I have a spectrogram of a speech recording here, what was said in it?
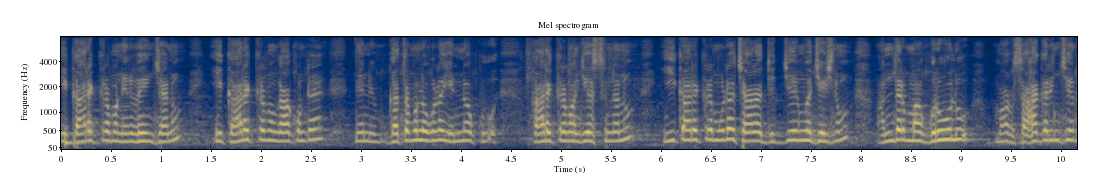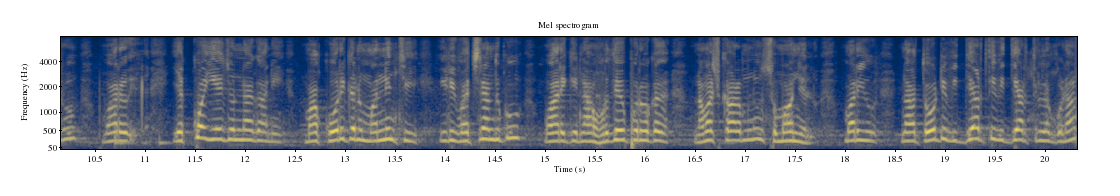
ఈ కార్యక్రమం నిర్వహించాను. ఈ కార్యక్రమం కాకుండా నేను గతంలో కూడా ఎన్నో కార్యక్రమాలు చేస్తున్నాను. ఈ కార్యక్రమం కూడా చాలా దిగ్జయంగా చేసినాము. అందరు మా గురువులు మాకు సహకరించారు. వారు ఎక్కువ ఏజ్ ఉన్నా కానీ మా కోరికను మన్నించి ఇడికి వచ్చినందుకు వారికి నా హృదయపూర్వక నమస్కారములు సుమాన్యులు మరియు నా తోటి విద్యార్థి విద్యార్థులను కూడా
